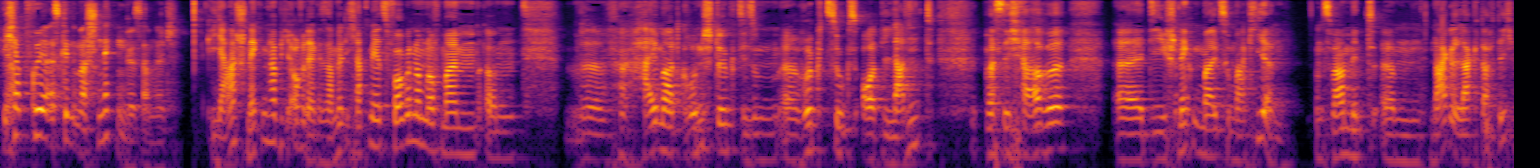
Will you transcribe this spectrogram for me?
Ich habe früher als Kind immer Schnecken gesammelt. Ja, Schnecken habe ich auch wieder gesammelt. Ich habe mir jetzt vorgenommen, auf meinem ähm, äh, Heimatgrundstück, diesem äh, Rückzugsort Land, was ich habe, äh, die Schnecken mal zu markieren. Und zwar mit ähm, Nagellack, dachte ich.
